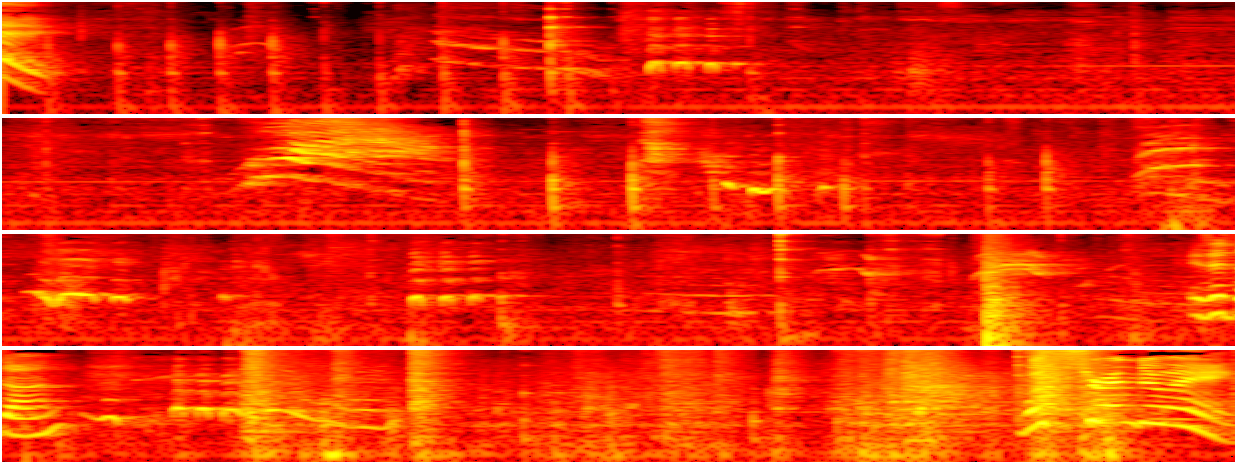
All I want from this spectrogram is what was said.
heck? Is it done? What's Trin doing?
